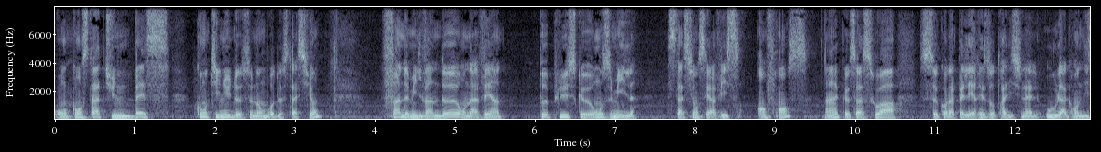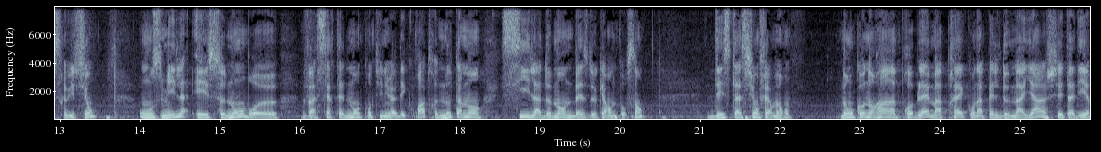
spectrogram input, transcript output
on constate une baisse continue de ce nombre de stations. Fin 2022, on avait un peu plus que 11 000 stations-service en France. hein, que ça soit ce qu'on appelle les réseaux traditionnels ou la grande distribution. 11 000 et ce nombre euh, va certainement continuer à décroître, notamment si la demande baisse de 40% des stations fermeront. Donc on aura un problème après qu'on appelle de maillage, c'est-à-dire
